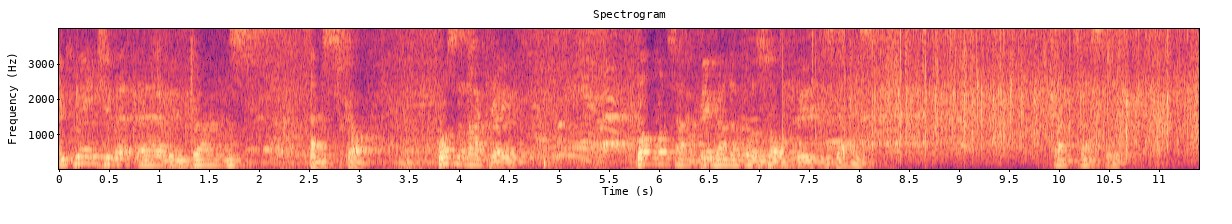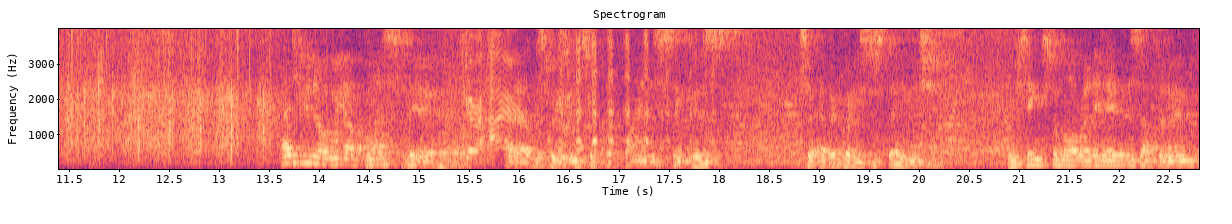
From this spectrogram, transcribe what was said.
A great duet there with Franz and Scott. Wasn't that great? One more time, big round of applause for all three of these guys. Fantastic. As you know, we are blessed here at Elvis Week with some of the finest singers to ever grace the stage. We've seen some already here this afternoon.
